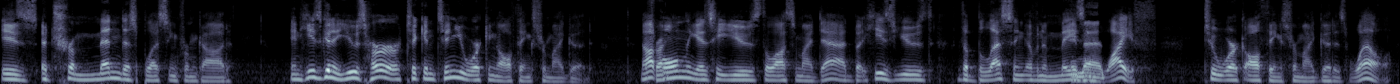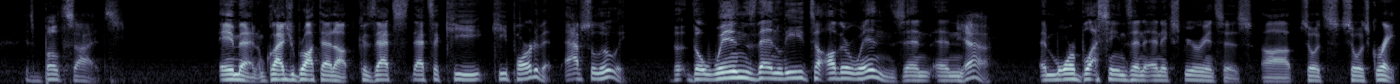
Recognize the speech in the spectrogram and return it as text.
is a tremendous blessing from God, and He's going to use her to continue working all things for my good. Not right. only has He used the loss of my dad, but He's used the blessing of an amazing Amen. wife to work all things for my good as well. It's both sides. Amen. I'm glad you brought that up because that's that's a key key part of it. Absolutely. The the wins then lead to other wins and and Yeah. and more blessings and, and experiences. Uh, so it's so it's great.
